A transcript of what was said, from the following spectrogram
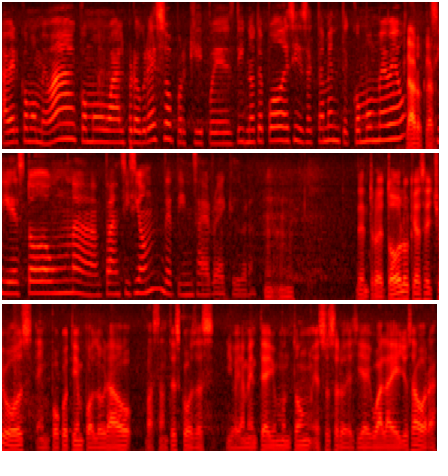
A ver cómo me va, cómo va el progreso, porque pues no te puedo decir exactamente cómo me veo claro, claro. si es toda una transición de Teams a RX, ¿verdad? Dentro de todo lo que has hecho vos, en poco tiempo has logrado bastantes cosas y obviamente hay un montón, eso se lo decía igual a ellos ahora,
